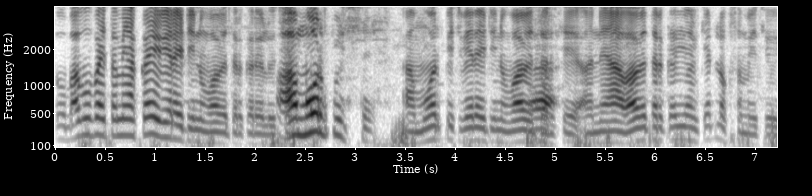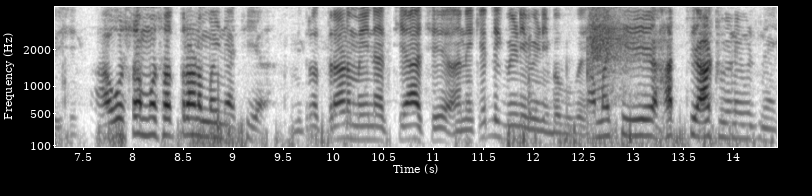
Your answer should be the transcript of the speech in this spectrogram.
તો બાબુભાઈ તમે આ કઈ વેરાયટી નું વાવેતર કરેલું છે? આ મોરપીસ છે. આ મોરપીસ વેરાયટીનું વાવેતર છે અને આ વાવેતર કર્યું કેટલોક સમય થયો છે આ ઓછામાં ઓછા ત્રણ મહિના થયા. મિત્રો ત્રણ મહિના થયા છે અને કેટલીક વીણી વીણી બાબુભાઈ આમાંથી સાતથી આઠ વીણી વીણી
